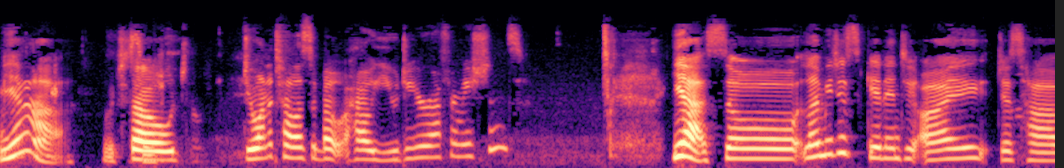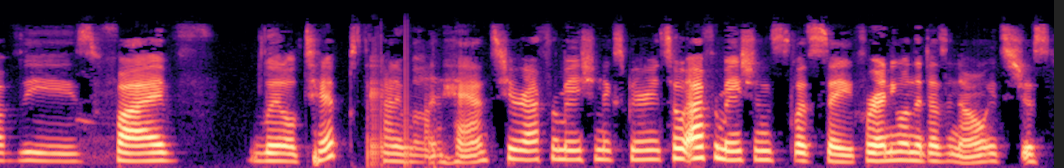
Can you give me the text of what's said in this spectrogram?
Yeah, which is So do you want to tell us about how you do your affirmations? Yeah, so let me just get into I just have these five little tips that kind of will enhance your affirmation experience. So affirmations, let's say for anyone that doesn't know, it's just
